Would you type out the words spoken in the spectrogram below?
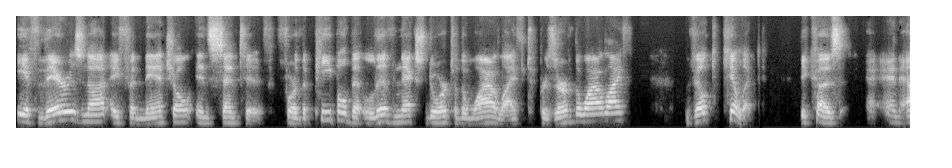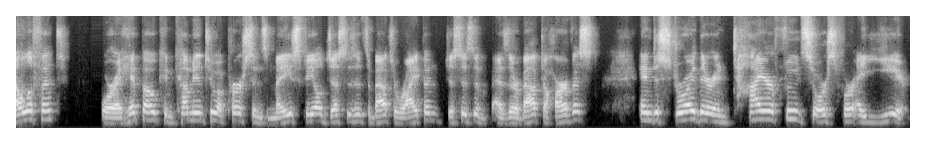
if there is not a financial incentive for the people that live next door to the wildlife to preserve the wildlife, they'll kill it because an elephant or a hippo can come into a person's maize field just as it's about to ripen, just as, as they're about to harvest, and destroy their entire food source for a year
